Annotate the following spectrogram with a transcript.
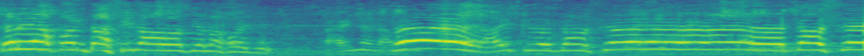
तरी आपण दासीला आवाज दिला पाहिजे. ए, ऐकलं दासे दासे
